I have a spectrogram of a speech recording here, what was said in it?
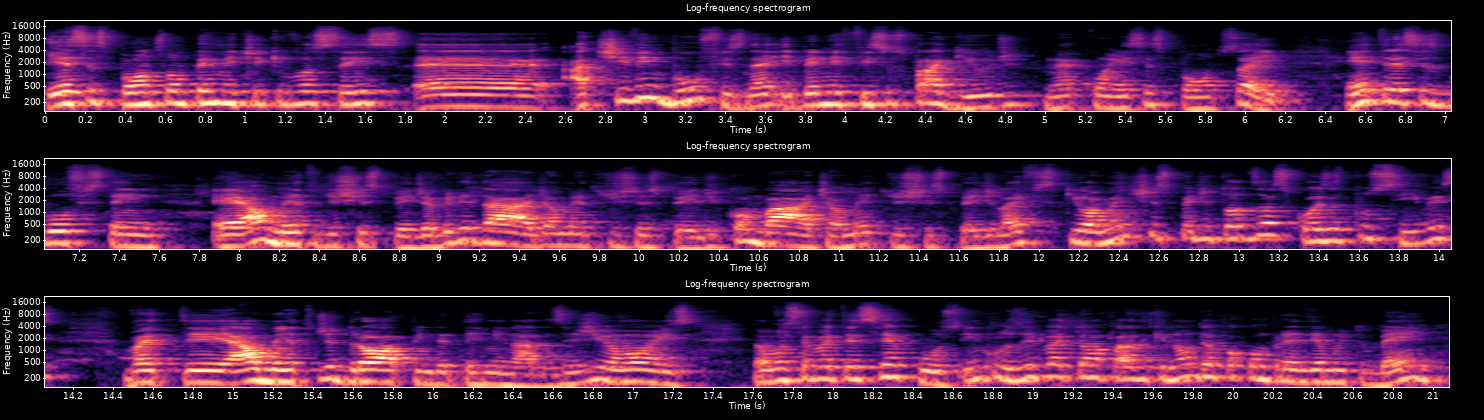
E esses pontos vão permitir que vocês é, ativem buffs né, e benefícios para a guild né, com esses pontos aí. Entre esses buffs tem é, aumento de XP de habilidade, aumento de XP de combate, aumento de XP de life skill, aumento de XP de todas as coisas possíveis. Vai ter aumento de drop em determinadas regiões. Então você vai ter esse recurso. Inclusive vai ter uma parada que não deu para compreender muito bem,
